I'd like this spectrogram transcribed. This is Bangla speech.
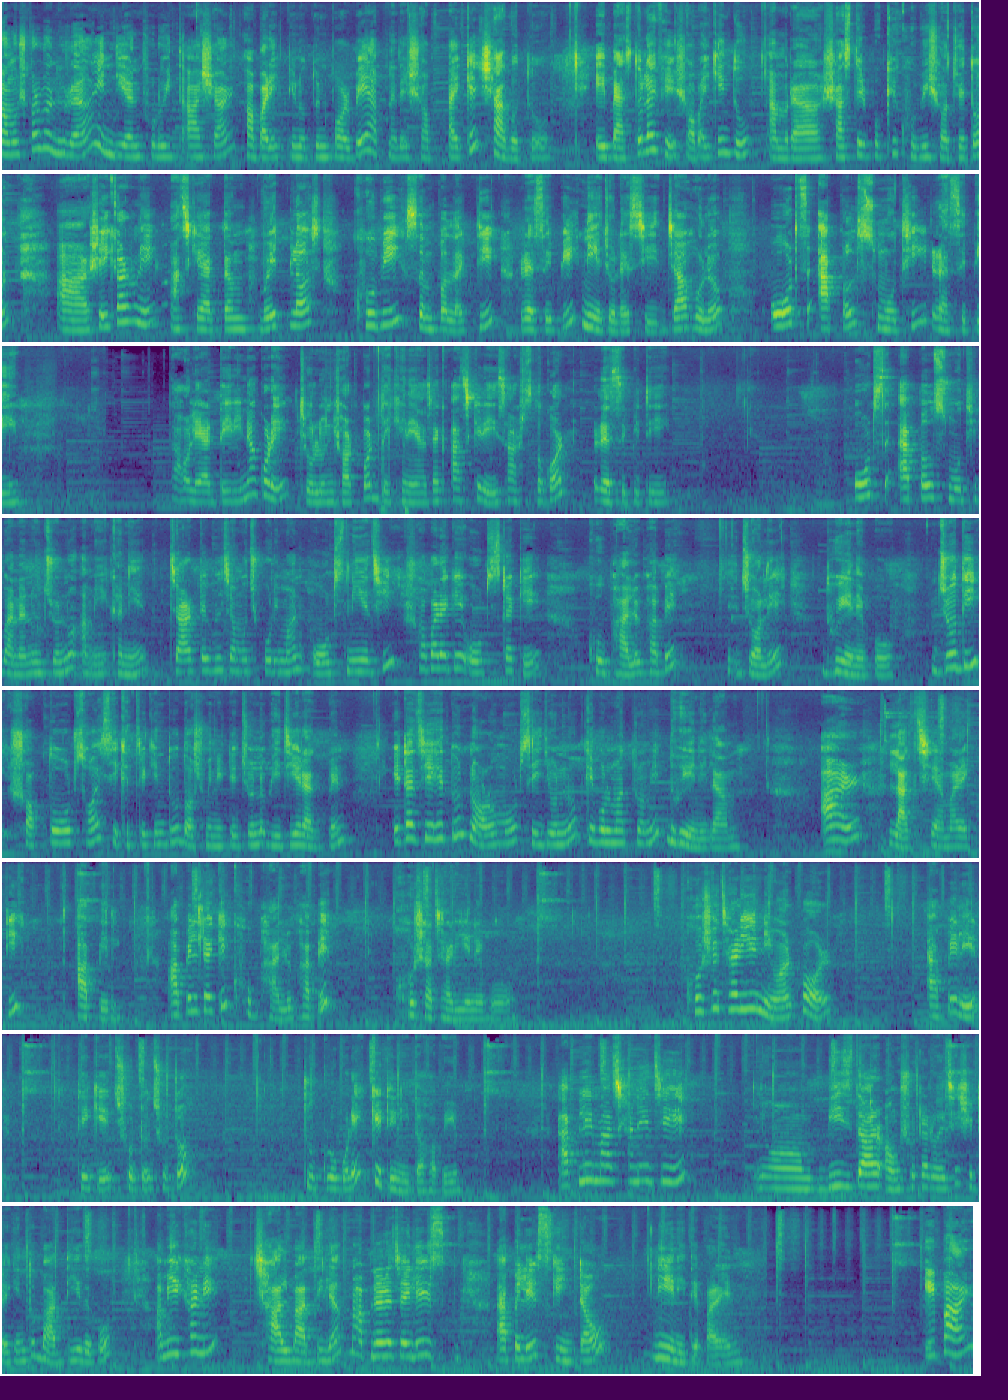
নমস্কার বন্ধুরা ইন্ডিয়ান ফুড উইথ আশার আবার একটি নতুন পর্বে আপনাদের সবাইকে স্বাগত। এই ব্যস্ত লাইফে সবাই কিন্তু আমরা স্বাস্থ্যের পক্ষে খুবই সচেতন। আর সেই কারণে আজকে একদম ওয়েট লস খুবই সিম্পল একটি রেসিপি নিয়ে চলে এসেছি, যা হলো ওটস অ্যাপল স্মুথি রেসিপি তাহলে আর দেরি না করে চলুন ঝটপট দেখে নেওয়া যাক আজকের এই স্বাস্থ্যকর রেসিপিটি ওটস অ্যাপেল স্মুথি বানানোর জন্য আমি এখানে চার টেবিল চামচ পরিমাণ ওটস নিয়েছি। সবার আগে ওটসটাকে খুব ভালোভাবে জলে ধুয়ে নেব। যদি শক্ত ওটস হয়, সেক্ষেত্রে কিন্তু দশ মিনিটের জন্য ভিজিয়ে রাখবেন। এটা যেহেতু নরম ওটস, সেই জন্য কেবলমাত্র আমি ধুয়ে নিলাম। আর লাগছে আমার একটি আপেল। আপেলটাকে খুব ভালোভাবে খোসা ছাড়িয়ে নেব। খোসা ছাড়িয়ে নেওয়ার পর অ্যাপেলের থেকে ছোট ছোট টুকরো করে কেটে নিতে হবে। অ্যাপেলের মাঝখানে যে বীজদার অংশটা রয়েছে সেটা কিন্তু বাদ দিয়ে দেব। আমি এখানে ছাল বাদ দিলাম। আপনারা চাইলে অ্যাপেলের স্কিনটাও নিয়ে নিতে পারেন। এবার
